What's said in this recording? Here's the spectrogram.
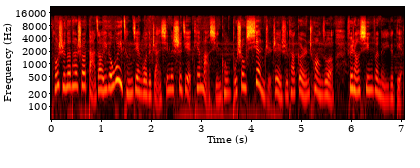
同时呢，他说打造一个未曾见过的崭新的世界，天马行空，不受限制，这也是他个人创作非常兴奋的一个点。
